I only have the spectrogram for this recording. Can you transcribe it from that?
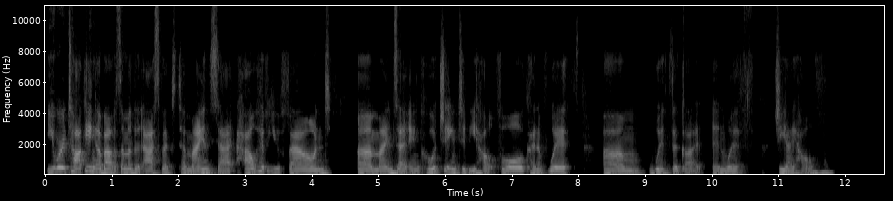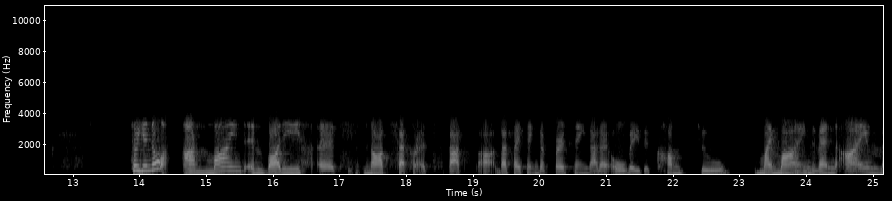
you were talking about some of the aspects to mindset. How have you found um, mindset and coaching to be helpful, kind of with um, with the gut and with GI health? Mm-hmm. So you know, our mind and body it's not separate. That's uh, that's i think the first thing that i always it comes to my mind when i'm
